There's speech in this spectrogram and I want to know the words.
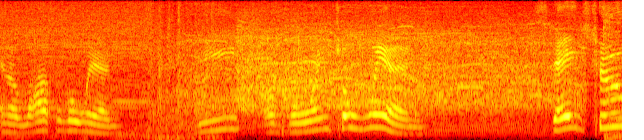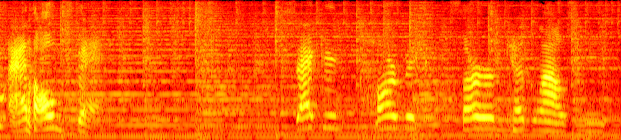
and a loss of a win. We are going to win stage two at Homestead. Second, Harvick. Third, Keselowski.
